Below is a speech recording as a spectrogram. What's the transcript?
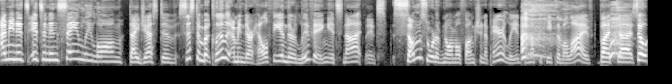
I mean, it's it's an insanely long digestive system, but clearly, I mean, they're healthy and they're living. It's not. It's some sort of normal function. Apparently, it's enough to keep them alive. But uh, so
